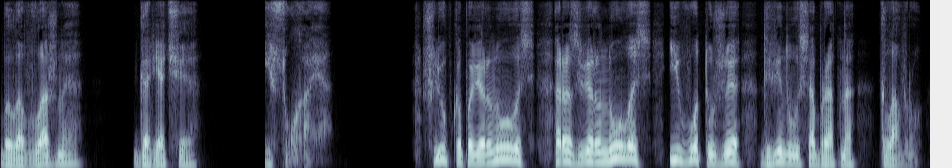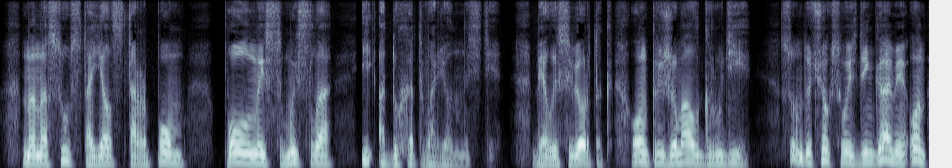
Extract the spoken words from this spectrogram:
была влажная, горячая и сухая. Шлюпка повернулась, развернулась и вот уже двинулась обратно к лавру. На носу стоял старпом, полный смысла и одухотворенности. Белый сверток он прижимал к груди, Сундучок свой с деньгами он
